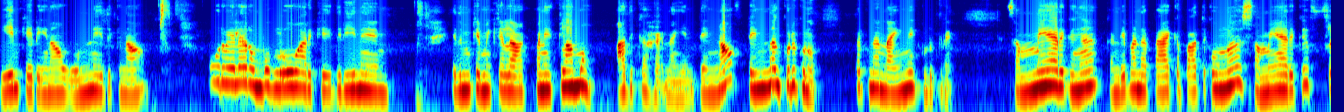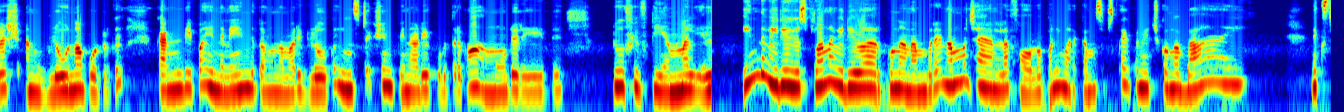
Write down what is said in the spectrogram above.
ஏன்னு கேட்டிங்கன்னா ஒன்று எதுக்குன்னா ஒருவேளை ரொம்ப க்ளோவாக இருக்குது திடீர்னு எதுவும் கெமிக்கல் ஆட் பண்ணியிருக்கலாமோ அதுக்காக நான் என் டென் ஆஃப் டென் தான் கொடுக்கணும். பட் நான் நைனே கொடுக்குறேன். செம்மையாக இருக்குங்க. கண்டிப்பாக இந்த பேக்கை பார்த்துக்கோங்க. செம்மையாக இருக்குது ஃப்ரெஷ் அண்ட் க்ளோ தான் போட்டிருக்கு. கண்டிப்பாக இந்த நேமுக்கு தகுந்த மாதிரி க்ளோவுக்கு இன்ஸ்ட்ரக்ஷன் பின்னாடியே கொடுத்துருக்கோம். Amount rate two fifty ML L. இந்த வீடியோ யூஸ்ஃபுல்லான வீடியோவாக இருக்கும்னு நான் நம்புகிறேன் நம்ம சேனலில் ஃபாலோ பண்ணி மறக்காமல் சப்ஸ்கிரைப் பண்ணி வச்சுக்கோங்க. பாய் நெக்ஸ்ட்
